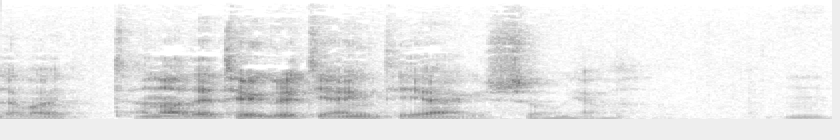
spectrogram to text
Det var ett, han hade ett hyggligt gäng till Jägers såg jag. Mm.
